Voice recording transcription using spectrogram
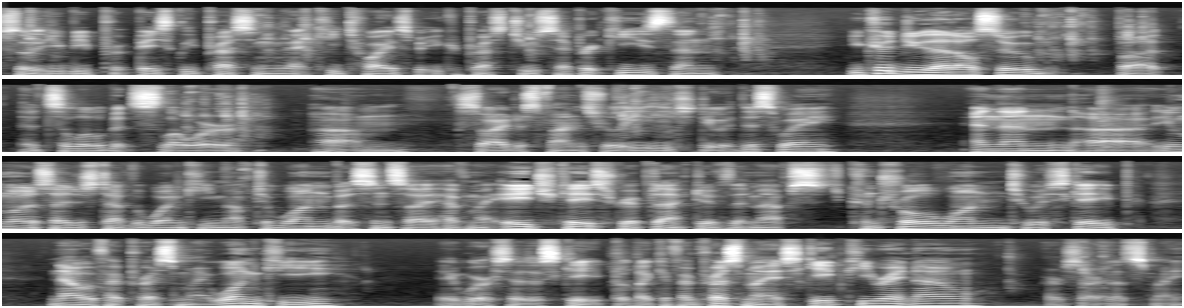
so that you'd be pr basically pressing that key twice, but you could press two separate keys, then you could do that also, but it's a little bit slower. Um, so I just find it's really easy to do it this way. And then uh, you'll notice I just have the one key mapped to one, but since I have my AHK script active that maps control one to escape, now if I press my one key, it works as escape. But like if I press my escape key right now, or sorry, that's my,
